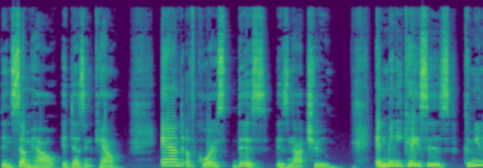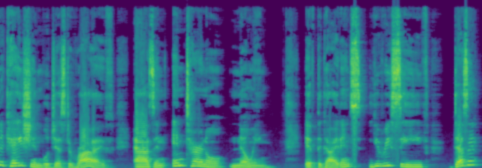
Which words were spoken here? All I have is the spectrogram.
then somehow it doesn't count. And of course, this is not true. In many cases, communication will just arrive as an internal knowing. If the guidance you receive doesn't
